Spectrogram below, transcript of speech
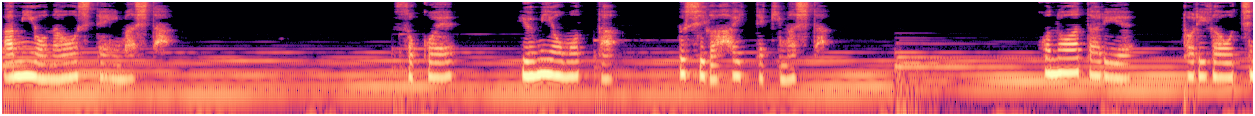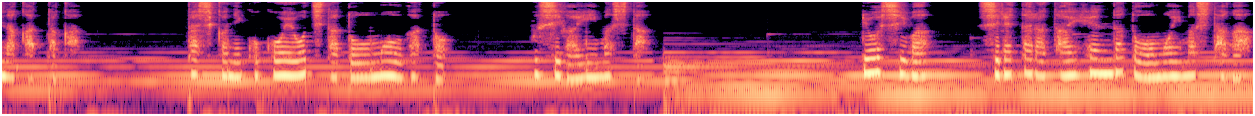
網を直していました。そこへ弓を持った武士が入ってきました。この辺りへ鳥が落ちなかったか、確かにここへ落ちたと思うがと武士が言いました。漁師は知れたら大変だと思いましたが、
